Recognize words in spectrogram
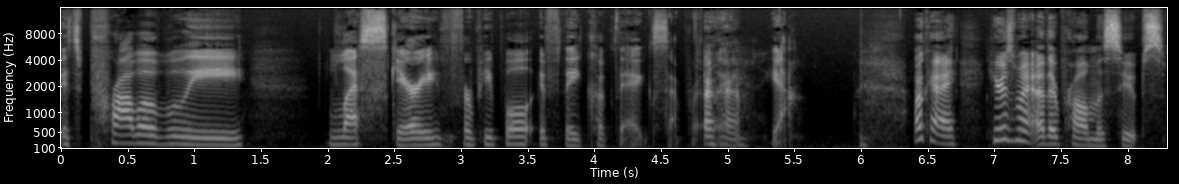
it's probably less scary for people if they cook the eggs separately. Okay. Yeah. Okay, here's my other problem with soups.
